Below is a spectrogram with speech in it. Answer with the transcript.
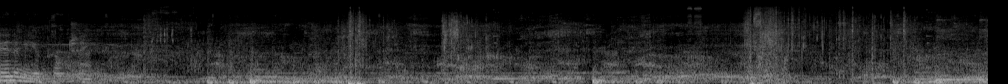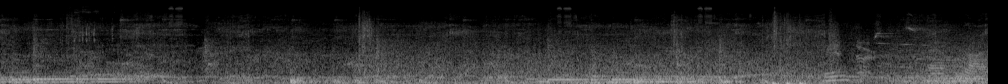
Enemy approaching. Have.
